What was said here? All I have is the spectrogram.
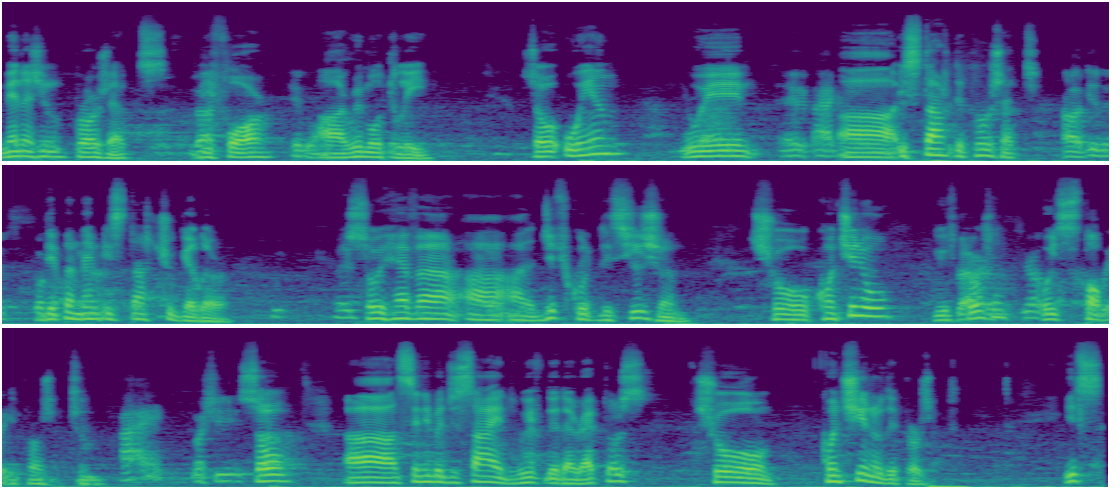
managing projects before uh, remotely. So when we uh, start the project, the pandemic starts together. So we have a, a, a difficult decision to continue with project or stop the project. So uh, decided with the directors to continue the project. It's,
